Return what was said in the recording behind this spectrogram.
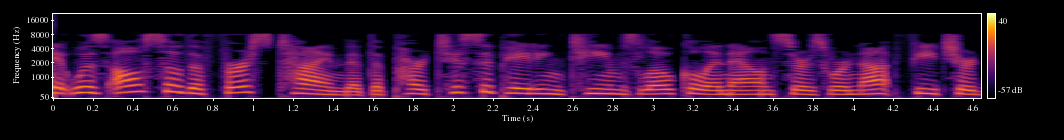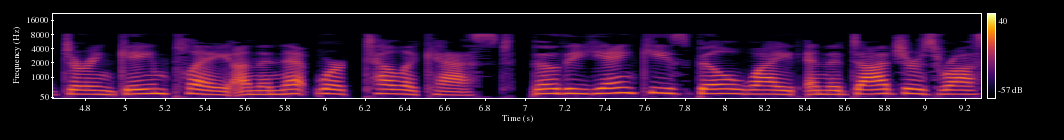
It was also the first time that the participating team's local announcers were not featured during gameplay on the network telecast, though the Yankees' Bill White and the Dodgers' Ross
